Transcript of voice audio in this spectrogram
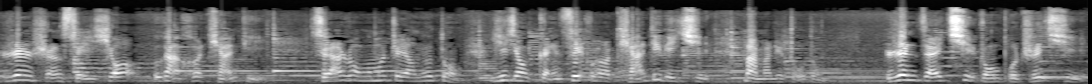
人身虽小，暗合天地。虽然说我们这样的动，已经跟随着天地的气，慢慢的周动。人在气中不知气，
